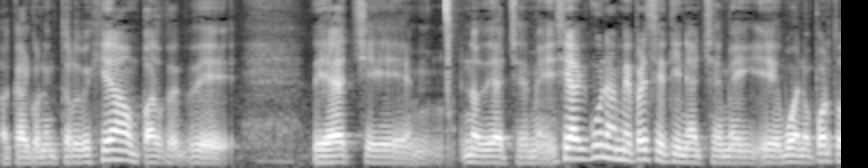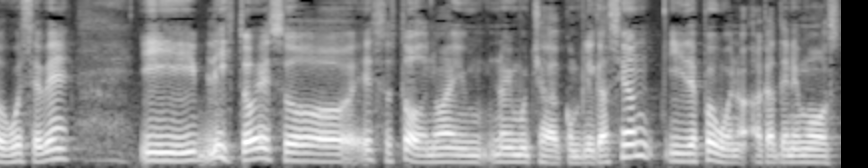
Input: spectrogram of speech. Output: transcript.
acá el conector de VGA, un par de, de H, no de HDMI. Sí, algunas me parece que tiene HDMI. Eh, bueno, puertos USB. Y listo, eso, eso es todo, no hay, no hay mucha complicación. Y después, bueno, acá tenemos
